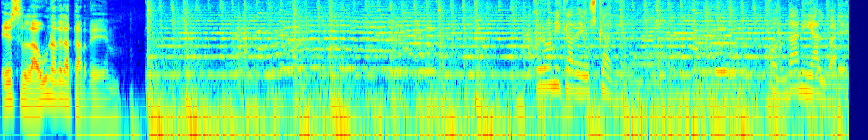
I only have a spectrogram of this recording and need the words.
Es la una de la tarde. Crónica de Euskadi con Dani Álvarez.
